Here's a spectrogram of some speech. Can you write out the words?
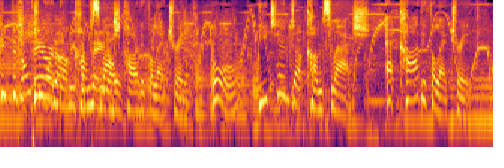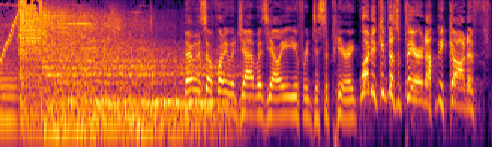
keep disappearing on me, Patreon.com potato? slash Cardiff Electric or YouTube.com slash at Cardiff Electric. That was so funny when John was yelling at you for disappearing. Why do you keep disappearing on me, Cardiff?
